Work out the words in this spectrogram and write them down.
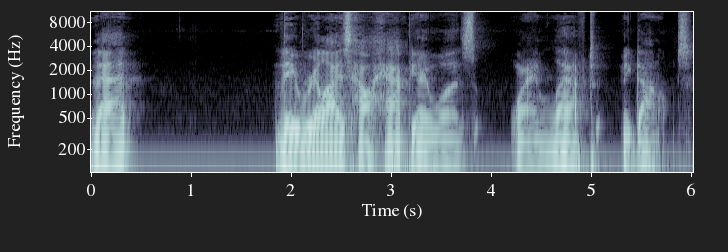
that they realized how happy I was when I left McDonald's.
